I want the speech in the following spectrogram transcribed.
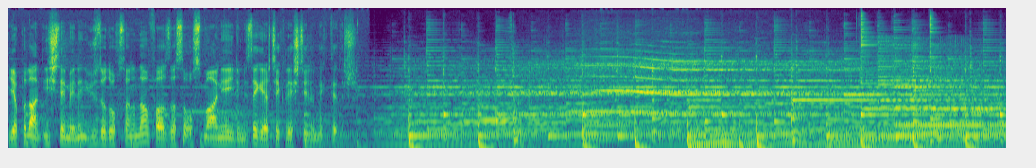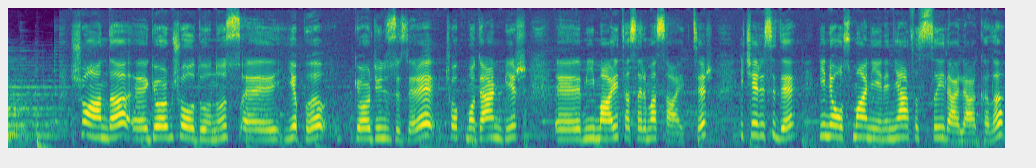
yapılan işlemenin %90'ından fazlası Osmaniye ilimizde gerçekleştirilmektedir. Şu anda e, görmüş olduğunuz e, yapı gördüğünüz üzere çok modern bir e, mimari tasarıma sahiptir. İçerisi de yine Osmaniye'nin yer fıstığıyla alakalı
